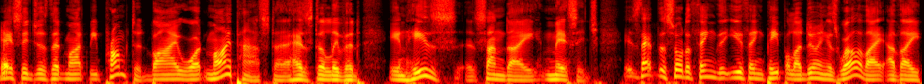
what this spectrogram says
messages that might be prompted by what my pastor has delivered in his uh, Sunday message. Is that the sort of thing that you think people are doing as well? Are they are they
